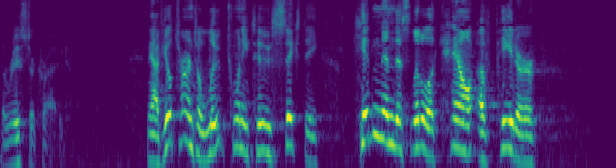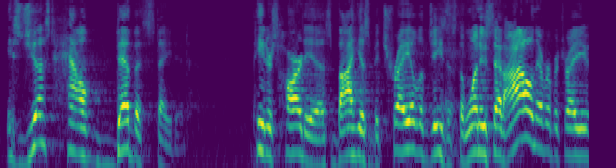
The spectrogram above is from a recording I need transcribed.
the rooster crowed. Now, if you'll turn to Luke 22 60, hidden in this little account of Peter is just how devastated Peter's heart is by his betrayal of Jesus. The one who said, I'll never betray you.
